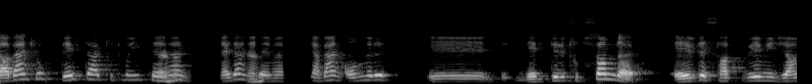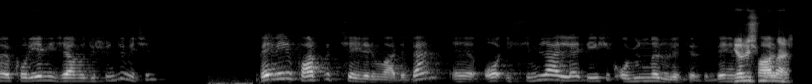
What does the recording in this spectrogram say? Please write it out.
Ya ben çok defter tutmayı sevmez. Neden sevmez? Ya ben onları e, defteri tutsam da evde saklayamayacağımı ve koruyamayacağımı düşündüğüm için benim, benim farklı şeylerim vardı. Ben e, o isimlerle değişik oyunlar üretirdim. Benim yarışmalar. Farklı,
